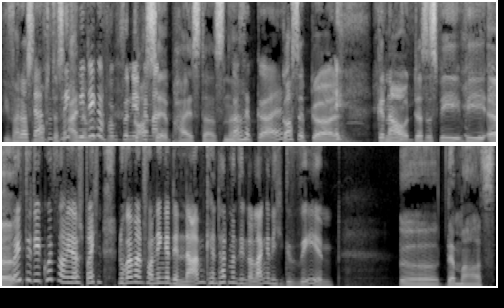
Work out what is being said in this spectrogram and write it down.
Wie war das, Das noch? das nicht, eine wie Dinge funktionieren, Gossip heißt das, ne? Gossip Girl. Gossip Girl. genau, das ist wie wie Ich äh, möchte dir kurz mal widersprechen. Nur weil man von Dingen den Namen kennt, hat man sie noch lange nicht gesehen. Äh, der Mars.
